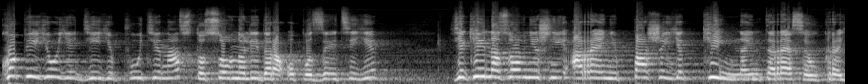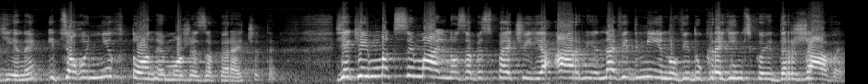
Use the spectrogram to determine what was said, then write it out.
копіює дії Путіна стосовно лідера опозиції, який на зовнішній арені паше як кінь на інтереси України, і цього ніхто не може заперечити, який максимально забезпечує армію на відміну від української держави,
